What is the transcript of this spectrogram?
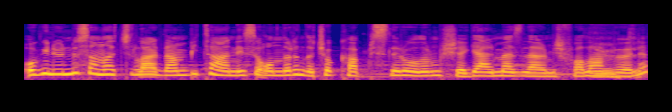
O gün ünlü sanatçılardan bir tanesi onların da çok kaprisleri olurmuş ya gelmezlermiş falan Evet. böyle.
